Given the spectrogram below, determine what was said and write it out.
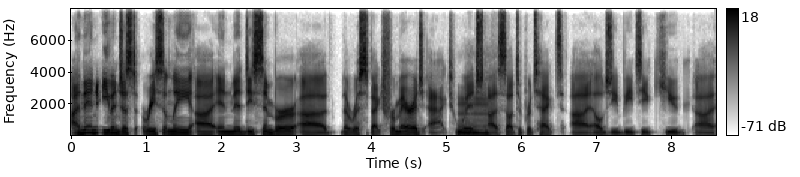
And then even just recently, uh, in mid December, uh, the Respect for Marriage Act, which Mhm. uh, sought to protect LGBTQ uh,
